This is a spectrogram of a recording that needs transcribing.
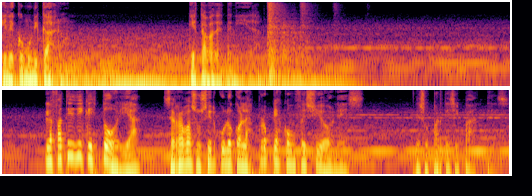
Y le comunicaron que estaba detenida. La fatídica historia cerraba su círculo con las propias confesiones de sus participantes.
